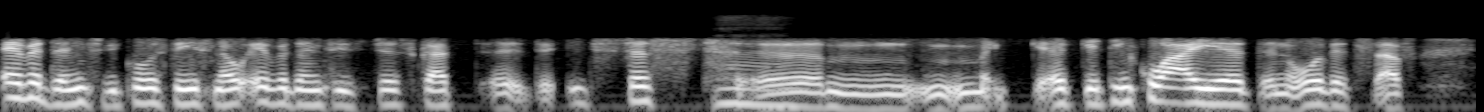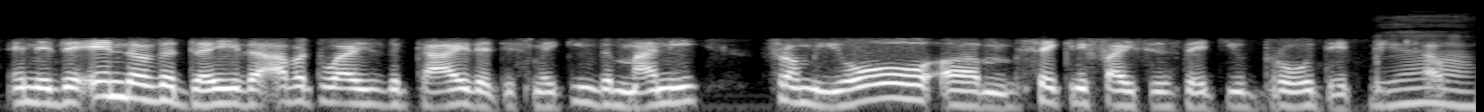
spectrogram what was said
evidence because there's no evidence. It's just got. Uh, it's just um, uh, getting quiet and all that stuff. And at the end of the day, the abattoir is the guy that is making the money from your um, sacrifices that you brought that Yeah. out.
